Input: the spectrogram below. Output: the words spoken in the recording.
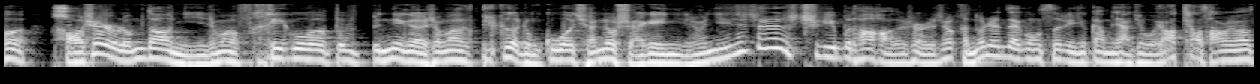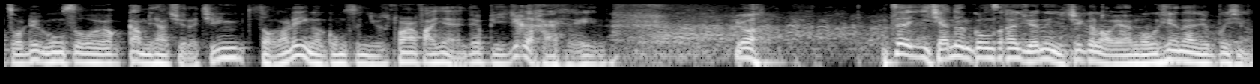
后好事轮不到你，什么黑锅不那个什么各种锅全都甩给你，说你这这吃力不讨好的事儿。就很多人在公司里就干不下去，我要跳槽，我要走这个公司，我要干不下去了。其实你走到另一个公司，你就突然发现就比这个还黑，是吧？在以前的公司还觉得你是个老员工，现在就不行。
